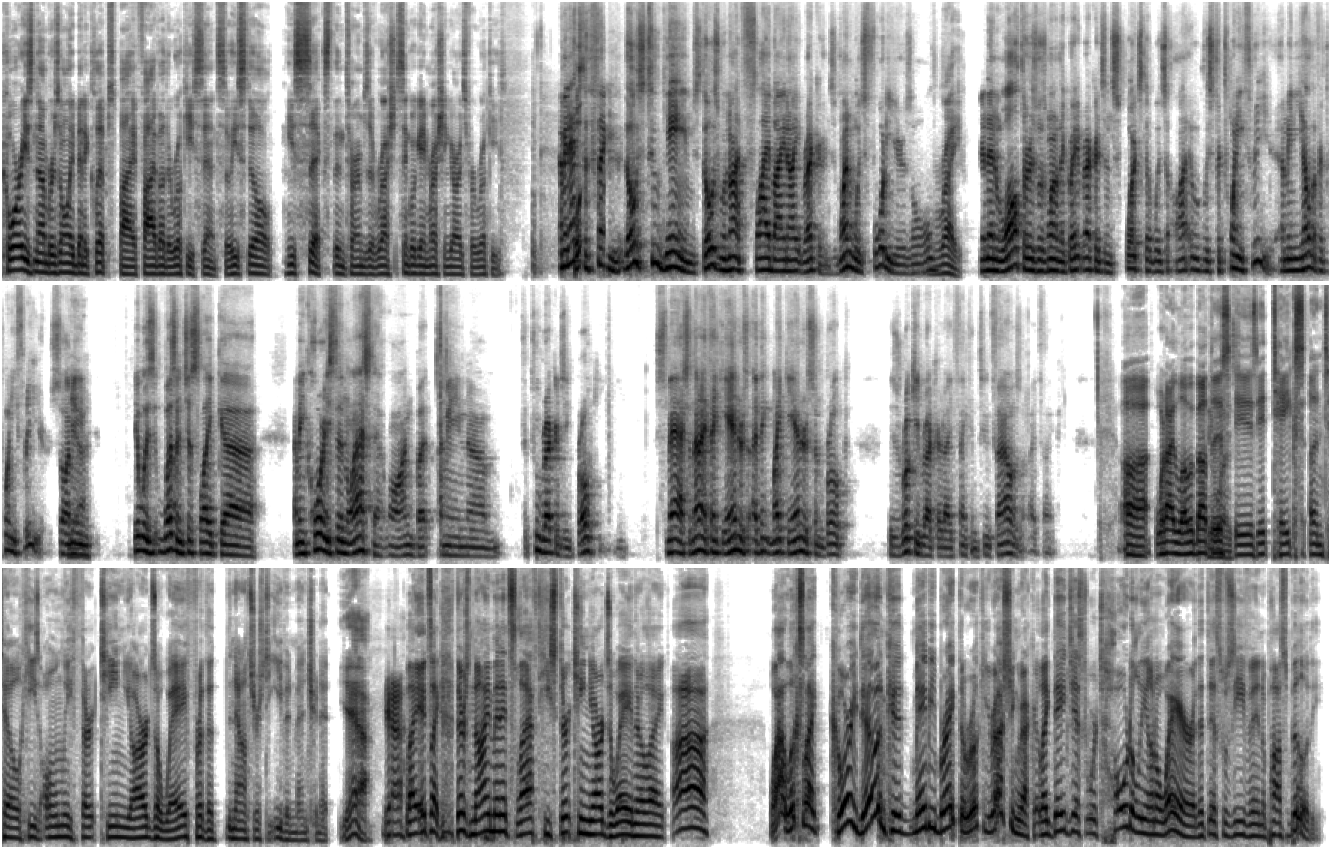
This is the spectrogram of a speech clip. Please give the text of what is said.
Corey's number's only been eclipsed by five other rookies since, so he's still he's sixth in terms of rush single game rushing yards for rookies. I mean, that's well, the thing. Those two games, those were not fly by night records. One was 40 years old, right? And then Walters was one of the great records in sports that was on, it was for 23 years. I mean, he held it for 23 years. So I yeah. mean, it was it wasn't just like uh, I mean, Corey's didn't last that long, but I mean, um, the two records he broke, he smashed. And then I think Anderson, I think Mike Anderson broke his rookie record, I think, in 2000, I think. Uh, what I love about it this was. is it takes until he's only 13 yards away for the announcers to even mention it. Yeah. Yeah. Like it's like there's nine minutes left. He's 13 yards away, and they're like, ah, wow, looks like Corey Dillon could maybe break the rookie rushing record. Like they just were totally unaware that this was even a possibility.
